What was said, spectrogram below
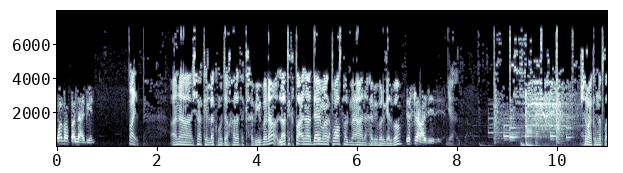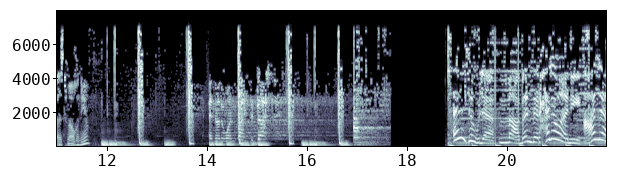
ويضغط على اللاعبين. طيب أنا شاكر لك مداخلتك حبيبنا. لا تقطعنا دائما تواصل معنا حبيب القلب. تسلم عزيزي. يا إيش رأيكم نطلع نسمع أغنية؟ الجولة مع بندر حلواني على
